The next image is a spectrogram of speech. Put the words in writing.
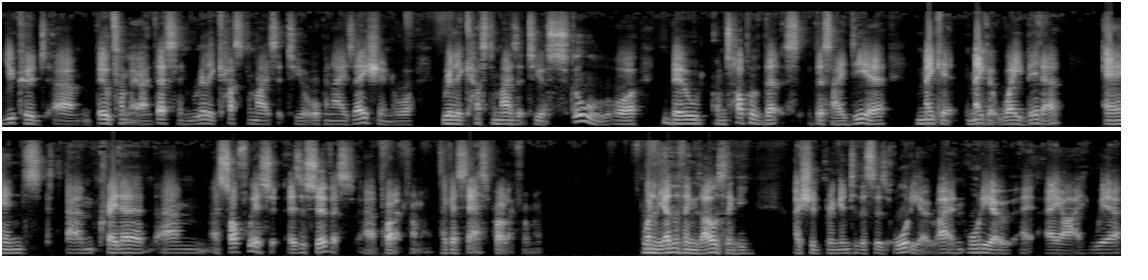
you could um, build something like this and really customize it to your organization or really customize it to your school or build on top of this this idea make it make it way better and um, create a, um, a software as a service uh, product from it like a SaaS product from it one of the other things I was thinking I should bring into this is audio right an audio AI where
